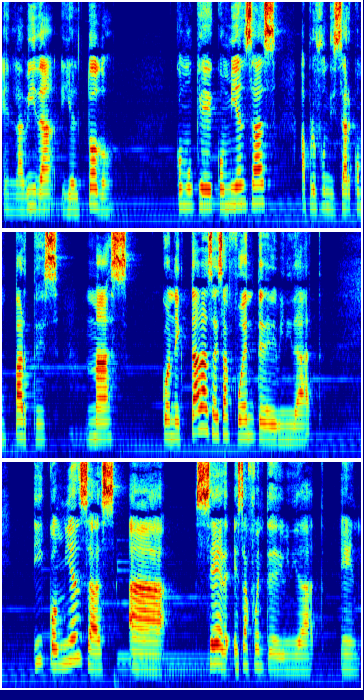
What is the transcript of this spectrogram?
en la vida y el todo. Como que comienzas a profundizar con partes más conectadas a esa fuente de divinidad y comienzas a ser esa fuente de divinidad en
